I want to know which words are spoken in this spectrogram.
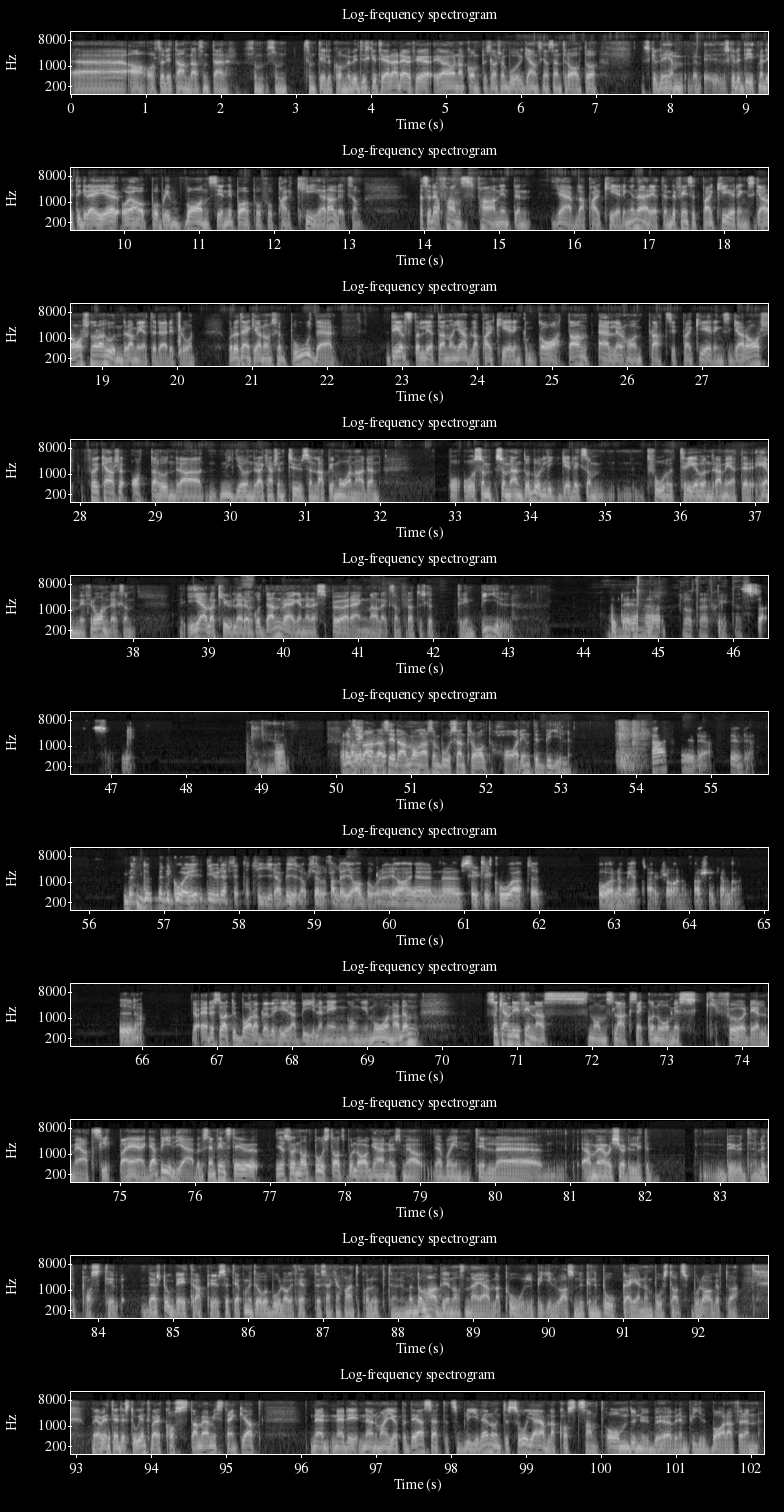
Eh, ja, och så lite andra sånt där som, som, som tillkommer. Vi diskuterar det, för jag, jag har några kompisar som bor ganska centralt och skulle, hem, skulle dit med lite grejer och jag har på att bli vansinnig bara på att få parkera liksom. Alltså det fanns fan inte en jävla parkering i närheten. Det finns ett parkeringsgarage några hundra meter därifrån. Och då tänker jag, de ska bo där. Dels då leta någon jävla parkering på gatan eller ha en plats i ett parkeringsgarage för kanske 800, 900, kanske en tusenlapp i månaden. Och, och som, som ändå då ligger liksom 200-300 meter hemifrån. Liksom. Jävla kul är det att gå den vägen när det spöregnar liksom, för att du ska till din bil. Det är... Låter rätt skit alltså. Så. Ja. Fast å var- andra sidan, många som bor centralt har inte bil. Ja, det är ju det. det, är ju det. Men, det- men det, går ju, det är ju rätt lätt att hyra bil också, i alla fall där jag bor. Jag har en uh, Cirkel K typ 200 meter härifrån ungefär som kan bara hyra. Ja, är det så att du bara behöver hyra bilen en gång i månaden så kan det ju finnas någon slags ekonomisk fördel med att slippa äga biljävel. Sen finns det ju, jag såg något bostadsbolag här nu som jag, jag var in till, eh, ja men jag körde lite bud, lite post till. Där stod det i trapphuset, jag kommer inte ihåg vad bolaget hette så jag kan fan inte kolla upp det nu. Men de hade ju någon sån där jävla poolbil va, som du kunde boka genom bostadsbolaget. Va. Och jag vet inte, det stod inte vad det kostade men jag misstänker ju att när, när, det, när man gör på det sättet så blir det nog inte så jävla kostsamt om du nu behöver en bil bara för en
